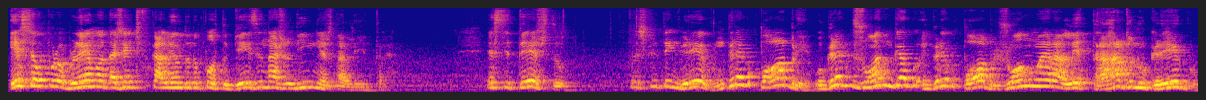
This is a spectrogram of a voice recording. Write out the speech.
Esse é o problema da gente ficar lendo no português e nas linhas da letra. Esse texto foi escrito em grego, um grego pobre. O grego de João era um grego, um grego pobre. João não era letrado no grego,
